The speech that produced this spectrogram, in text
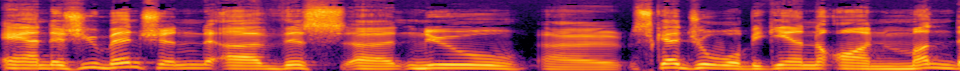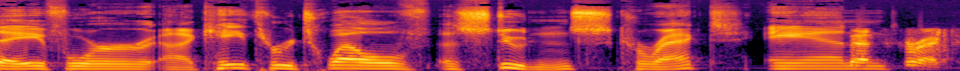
And as you mentioned, uh, this uh, new uh, schedule will begin on Monday for uh, K through 12 uh, students, correct? And that's correct.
